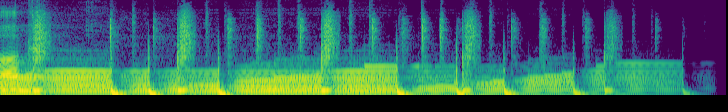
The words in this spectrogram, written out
Amen.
